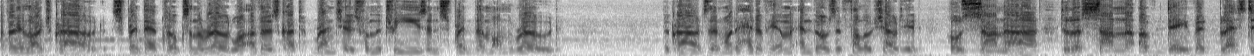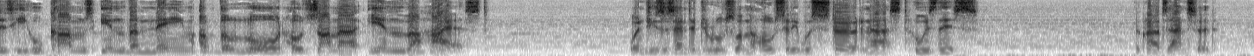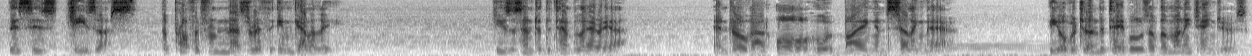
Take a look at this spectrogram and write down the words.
A very large crowd spread their cloaks on the road, while others cut branches from the trees and spread them on the road. The crowds then went ahead of him, and those that followed shouted, Hosanna to the Son of David! Blessed is he who comes in the name of the Lord! Hosanna in the highest! When Jesus entered Jerusalem, the whole city was stirred and asked, Who is this? The crowds answered, This is Jesus, the prophet from Nazareth in Galilee. Jesus entered the temple area and drove out all who were buying and selling there. He overturned the tables of the money changers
